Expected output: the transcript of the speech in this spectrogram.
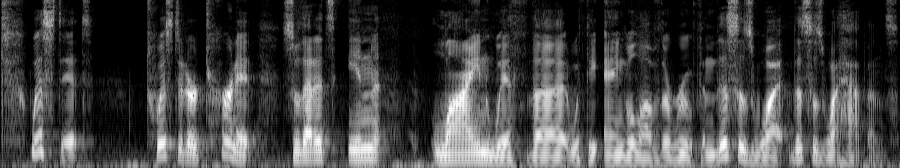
twist it, twist it or turn it so that it's in line with the with the angle of the roof. And this is what this is what happens.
